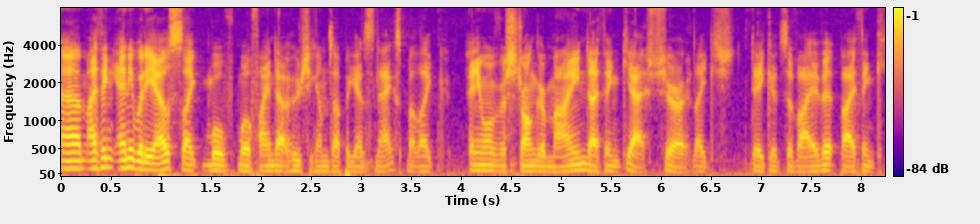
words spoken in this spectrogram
Um, I think anybody else, like, we'll we'll find out who she comes up against next. But like anyone with a stronger mind, I think, yeah, sure, like sh- they could survive it. But I think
